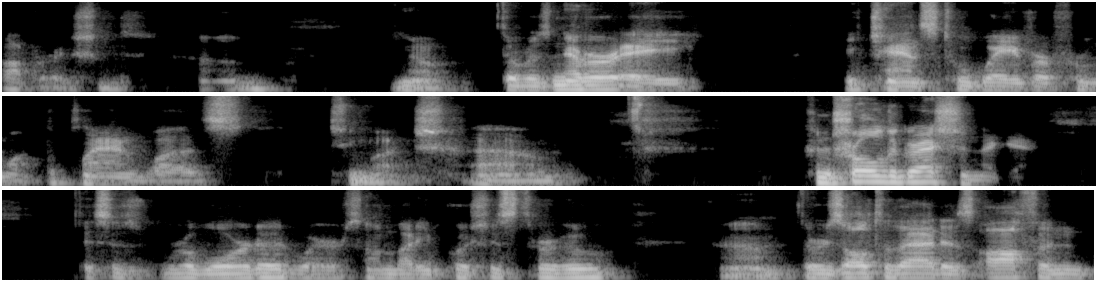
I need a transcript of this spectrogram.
operations. Um, you know, there was never a, a chance to waver from what the plan was too much. Um, controlled aggression again. This is rewarded where somebody pushes through. Um, the result of that is often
